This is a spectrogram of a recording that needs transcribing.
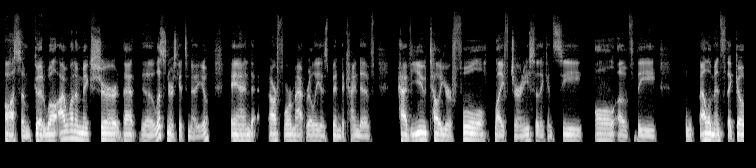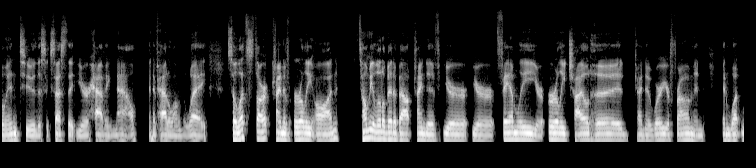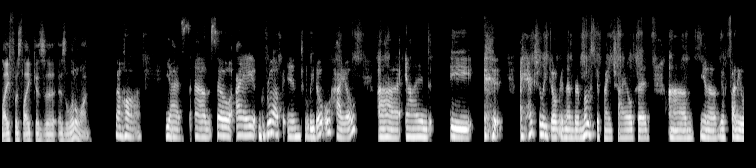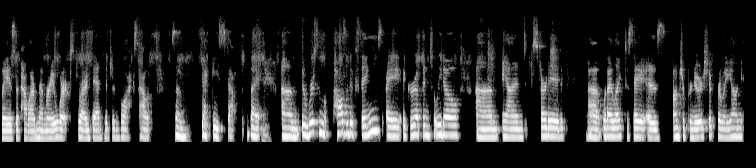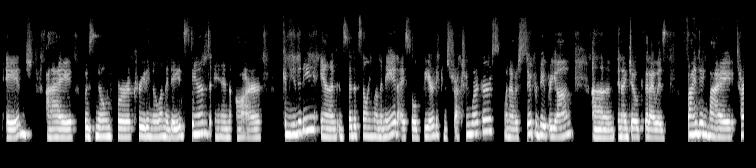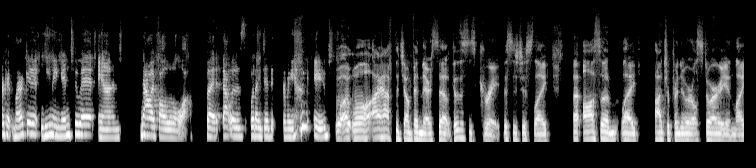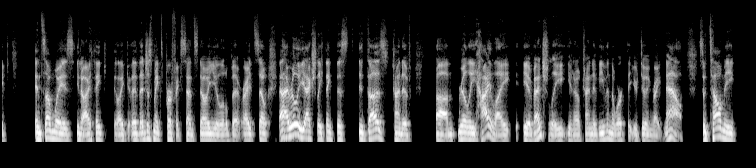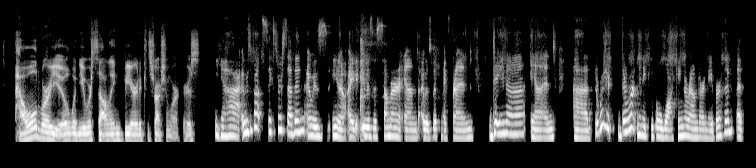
Awesome. Good. Well, I want to make sure that the listeners get to know you. And our format really has been to kind of have you tell your full life journey so they can see all of the elements that go into the success that you're having now and have had along the way. So let's start kind of early on. Tell me a little bit about kind of your your family, your early childhood, kind of where you're from and and what life was like as a as a little one. Uh-huh. Yes. Um, so I grew up in Toledo, Ohio. Uh, and the I actually don't remember most of my childhood. Um, you know, the funny ways of how our memory works to our advantage and blocks out some mm. yucky stuff. But mm. um, there were some positive things. I, I grew up in Toledo um, and started uh, what I like to say is entrepreneurship from a young age. I was known for creating a lemonade stand in our community. And instead of selling lemonade, I sold beer to construction workers when I was super duper young. Um, and I joke that I was finding my target market, leaning into it, and now I follow the law. but that was what I did from a young age. Well, well, I have to jump in there. So, because this is great. This is just like an awesome, like entrepreneurial story. And like, in some ways, you know, I think like that just makes perfect sense knowing you a little bit. Right. So, and I really actually think this, it does kind of um, really highlight eventually, you know, kind of even the work that you're doing right now. So tell me, how old were you when you were selling beer to construction workers? Yeah, I was about six or seven. I was, you know, I it was the summer, and I was with my friend Dana, and uh, there weren't there weren't many people walking around our neighborhood, but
